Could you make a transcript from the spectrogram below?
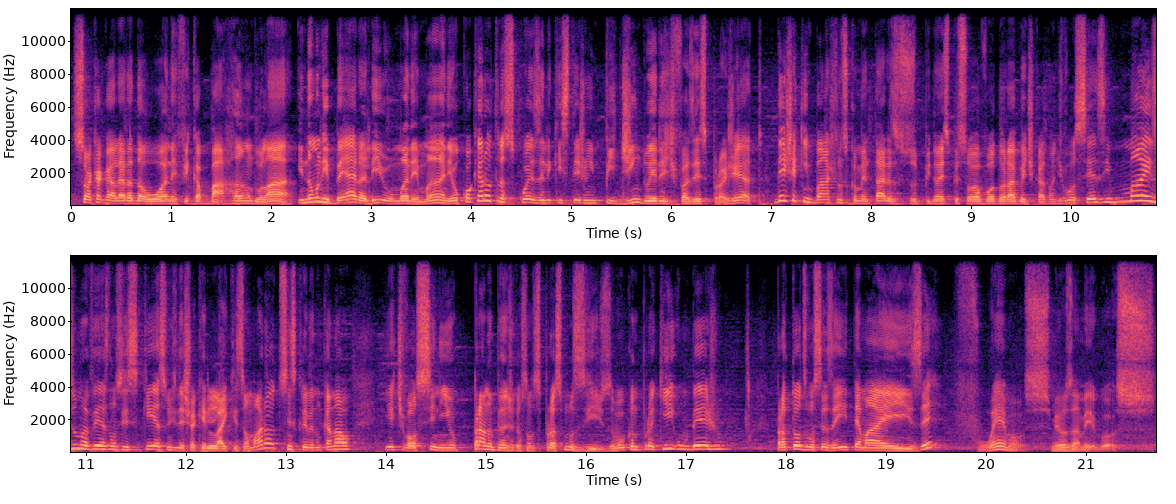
só que a galera da Warner fica barrando lá e não libera ali o Money Money ou qualquer outras coisas ali que estejam impedindo eles de fazer esse projeto? Deixa aqui embaixo nos comentários as suas opiniões, pessoal, eu vou adorar ver de cada um de vocês e mais uma vez não se esqueçam de deixar aquele likezão maroto, se inscrever no canal e ativar o sininho para não perder a notificação dos próximos vídeos. Eu vou ficando por aqui, um beijo para todos vocês aí, até mais e fuemos, meus amigos.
